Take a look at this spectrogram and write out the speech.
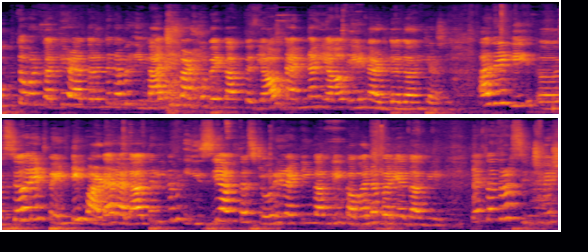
ಬುಕ್ ತಗೊಂಡ್ ಕತಿ ಹೇಳಾತಾರ ಅಂತ ನಮಗೆ ಇಮ್ಯಾಜಿನ್ ಮಾಡ್ಕೋಬೇಕಾಗ್ತದ. ಯಾವ ಟೈಮ್ನಾಗ ಯಾವ್ದು ಏನ್ ನಡ್ದದ ಅಂತ ಹೇಳಿ. ಅದೇ ಸರ್ ಏನ್ ಪೇಂಟಿಂಗ್ ಮಾಡಾರಲ್ಲ ಅದ್ರಲ್ಲಿ ನಮ್ಗೆ ಈಸಿ ಆಗ್ತದೆ ಸ್ಟೋರಿ ರೈಟಿಂಗ್ ಆಗ್ಲಿ, ಕವನ ಬರೆಯೋದಾಗ್ಲಿ. ಯಾಕಂದ್ರೆ ಸಿಚುವೇಶನ್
